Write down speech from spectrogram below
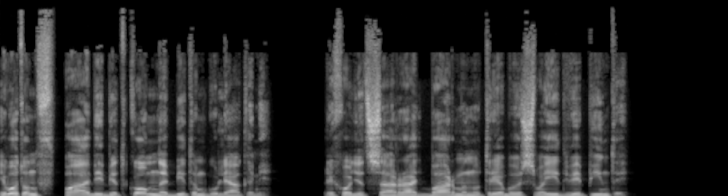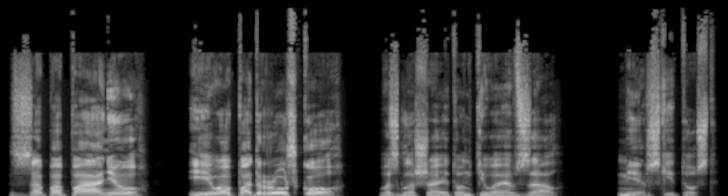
И вот он в пабе, битком набитым гуляками. Приходится орать бармену, требуя свои две пинты. «За папаню и его подружку!» — возглашает он, кивая в зал. Мерзкий тост.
